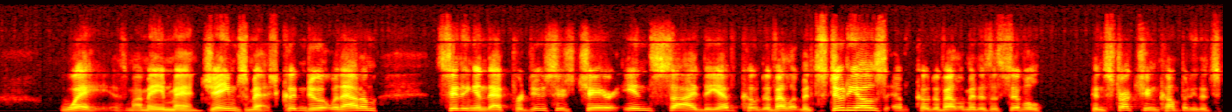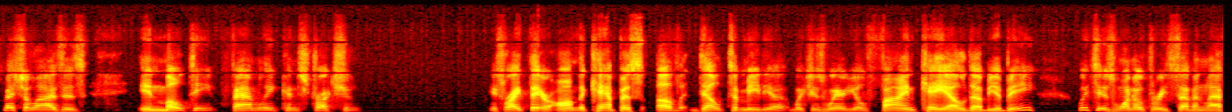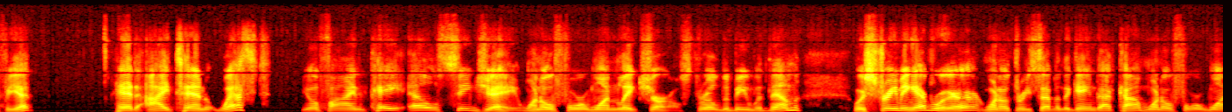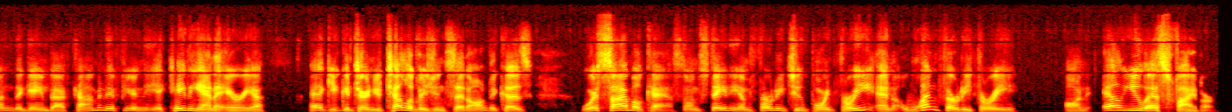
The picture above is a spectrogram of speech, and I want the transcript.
way as my main man, James Mesh. Couldn't do it without him. Sitting in that producer's chair inside the Evco Development Studios. Evco Development is a civil construction company that specializes in multi-family construction. It's right there on the campus of Delta Media, which is where you'll find KLWB, which is 1037 Lafayette. Head I 10 West, you'll find KLCJ 1041 Lake Charles. Thrilled to be with them. We're streaming everywhere 1037thegame.com, 1041thegame.com. And if you're in the Acadiana area, heck, you can turn your television set on because we're simulcast on Stadium 32.3 and 133 on LUS Fiber.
